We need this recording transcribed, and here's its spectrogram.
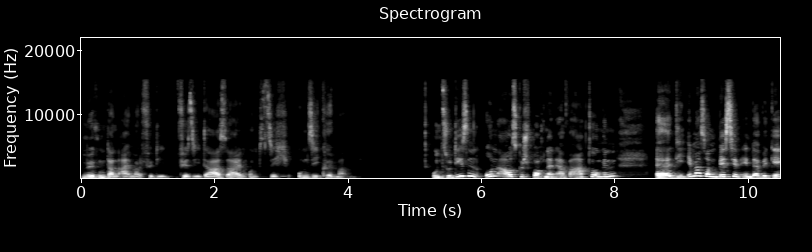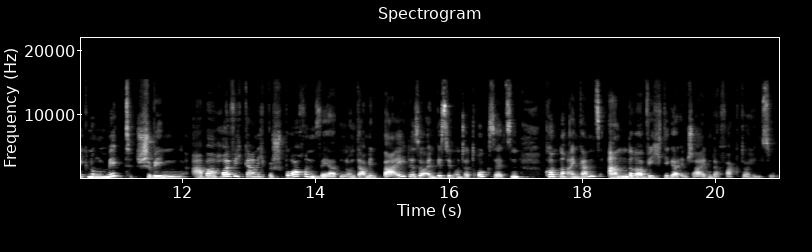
mögen dann einmal für, die, für sie da sein und sich um sie kümmern. Und zu diesen unausgesprochenen Erwartungen, äh, die immer so ein bisschen in der Begegnung mitschwingen, aber häufig gar nicht besprochen werden und damit beide so ein bisschen unter Druck setzen, kommt noch ein ganz anderer wichtiger, entscheidender Faktor hinzu.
